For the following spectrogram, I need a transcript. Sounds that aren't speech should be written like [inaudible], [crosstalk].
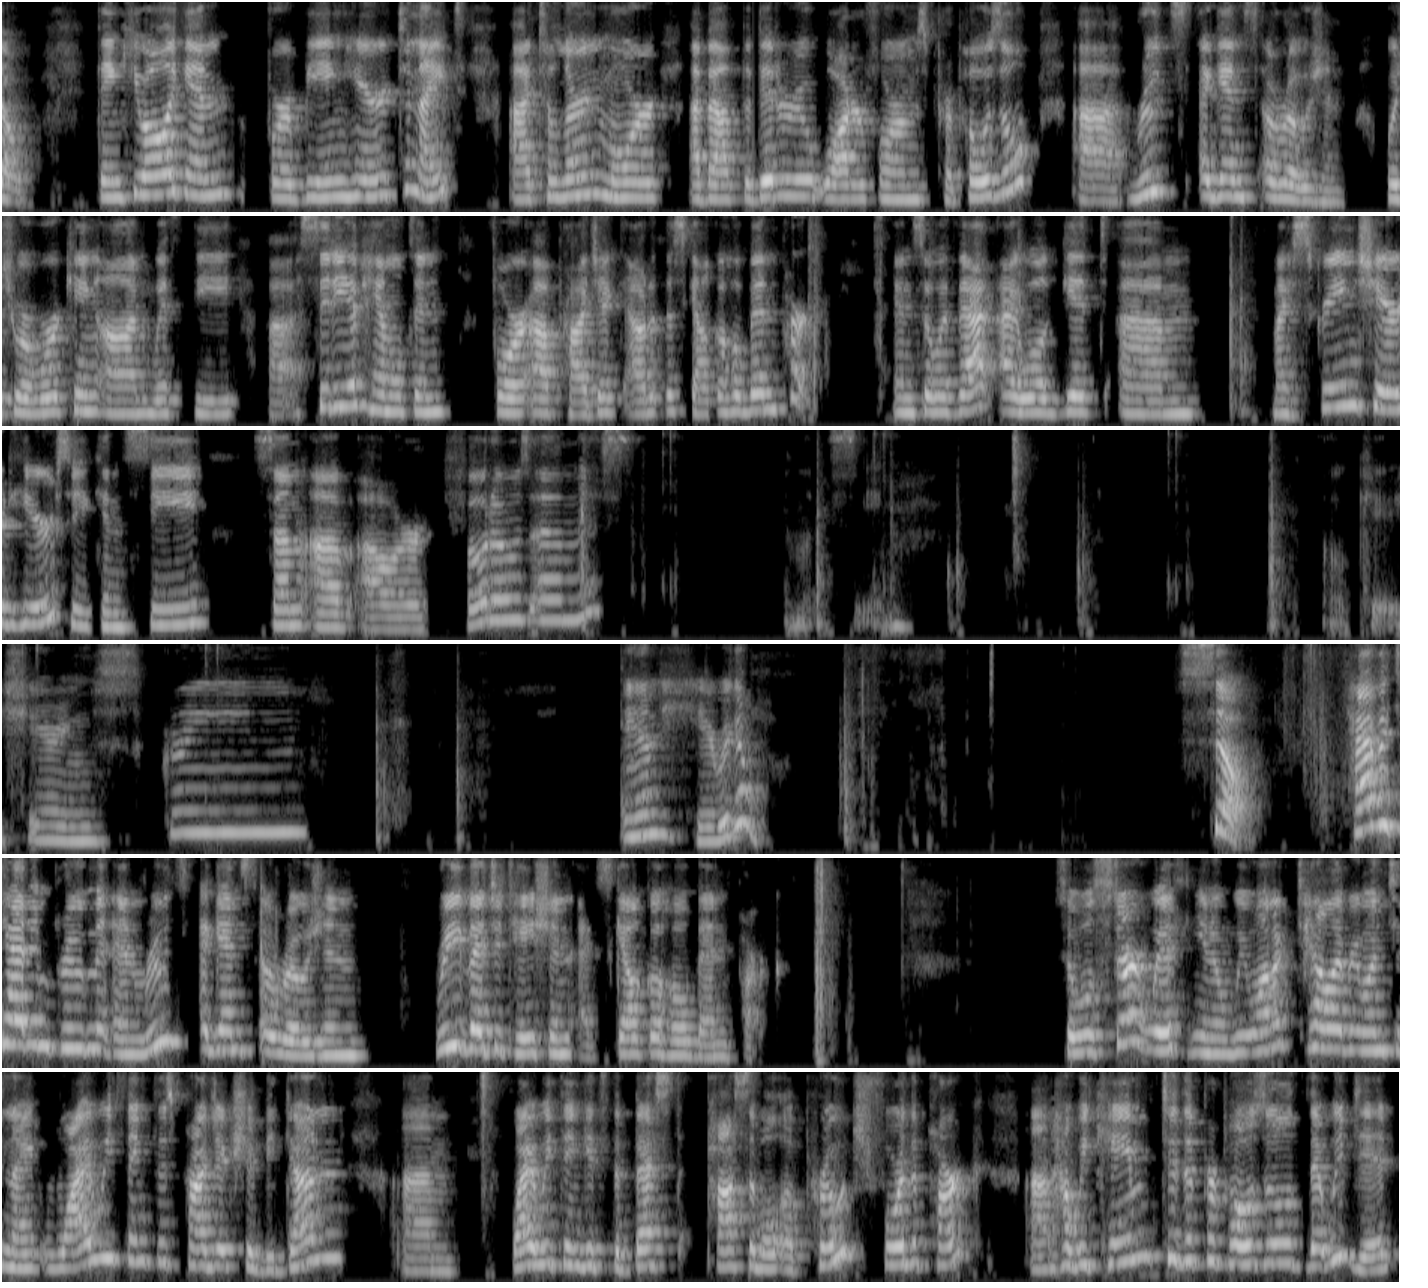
So thank you all again for being here tonight uh, to learn more about the Bitterroot Water Forum's proposal, uh, Roots Against Erosion, which we're working on with the uh, City of Hamilton for a project out at the Skalkaho Bend Park. And so with that, I will get um, my screen shared here so you can see some of our photos on this. And let's see. Okay, sharing screen. And here we go. So, habitat improvement and roots against erosion, revegetation at Skalkaho Bend Park. So we'll start with, you know, we want to tell everyone tonight why we think this project should be done, um, why we think it's the best possible approach for the park, uh, how we came to the proposal that we did,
